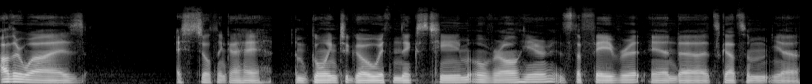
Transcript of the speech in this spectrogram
otherwise, I still think I am going to go with Nick's team overall here. It's the favorite, and uh, it's got some yeah,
